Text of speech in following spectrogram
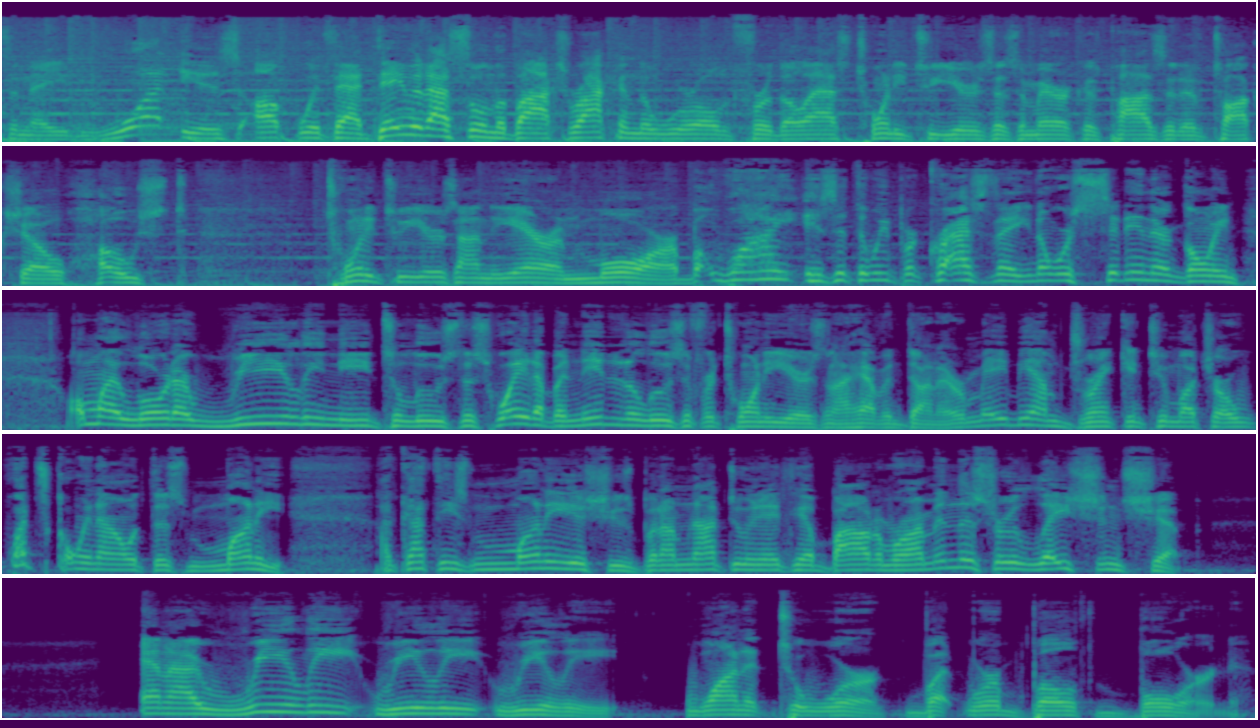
What is up with that? David Essel in the box, rocking the world for the last 22 years as America's positive talk show host. 22 years on the air and more. But why is it that we procrastinate? You know, we're sitting there going, oh my Lord, I really need to lose this weight. I've been needing to lose it for 20 years and I haven't done it. Or maybe I'm drinking too much. Or what's going on with this money? I've got these money issues, but I'm not doing anything about them. Or I'm in this relationship and I really, really, really want it to work, but we're both bored.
